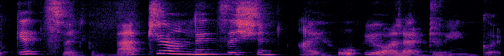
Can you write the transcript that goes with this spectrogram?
kids, welcome back to online session. I hope you all are doing good.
